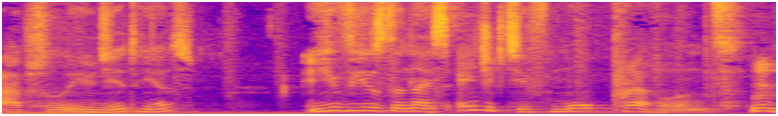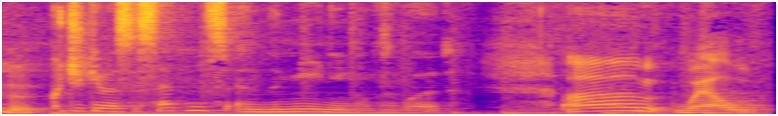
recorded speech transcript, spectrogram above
Absolutely, you did. Yes. You've used a nice adjective, more prevalent. Mm-hmm. Could you give us a sentence and the meaning of the word? Um, well,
